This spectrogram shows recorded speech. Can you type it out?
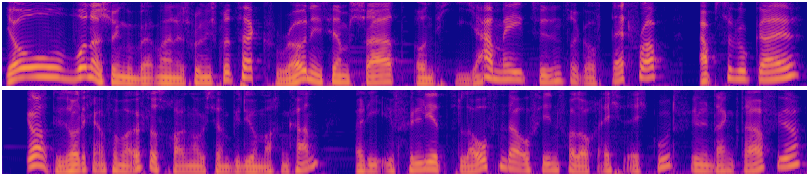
Yo, wunderschön guten meine Sprüche Spritzer. Crony ist hier am Start. Und ja, Mates, wir sind zurück auf Dead Drop. Absolut geil. Ja, die sollte ich einfach mal öfters fragen, ob ich da ein Video machen kann. Weil die Affiliates laufen da auf jeden Fall auch echt, echt gut. Vielen Dank dafür.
